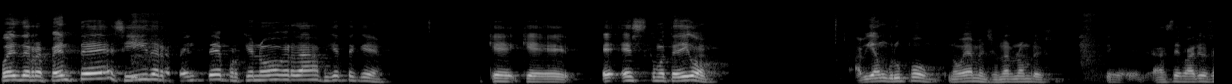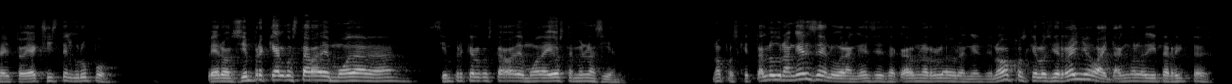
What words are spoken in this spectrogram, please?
Pues de repente, sí, de repente, ¿por qué no, verdad? Fíjate que, que, que e, es, como te digo, había un grupo, no voy a mencionar nombres, eh, hace varios años, todavía existe el grupo, pero siempre que algo estaba de moda, ¿verdad? Siempre que algo estaba de moda, ellos también lo hacían. No, pues ¿qué tal los duranguenses? Los duranguenses sacaron una rola duranguense. No, pues que los cierreños, ahí están con las guitarritas.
